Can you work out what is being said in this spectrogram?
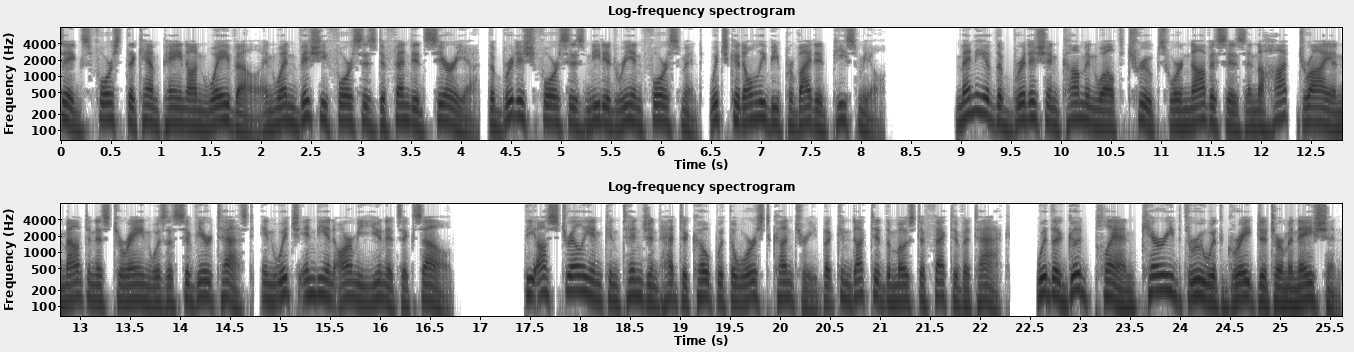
CIGS forced the campaign on Wavell and when Vichy forces defended Syria, the British forces needed reinforcement, which could only be provided piecemeal. Many of the British and Commonwealth troops were novices and the hot, dry and mountainous terrain was a severe test, in which Indian Army units excelled. The Australian contingent had to cope with the worst country but conducted the most effective attack, "...with a good plan carried through with great determination."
